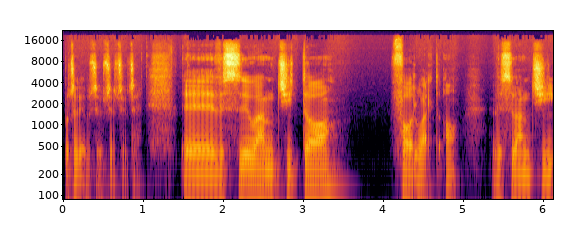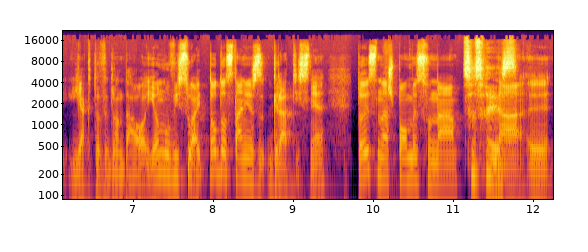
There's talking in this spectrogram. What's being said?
Poczekaj, poczekaj, poczekaj. Wysyłam ci to forward. O. wysyłam ci, jak to wyglądało. I on mówi, słuchaj, to dostaniesz gratis, nie? To jest nasz pomysł na... Co to jest? Na, y,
